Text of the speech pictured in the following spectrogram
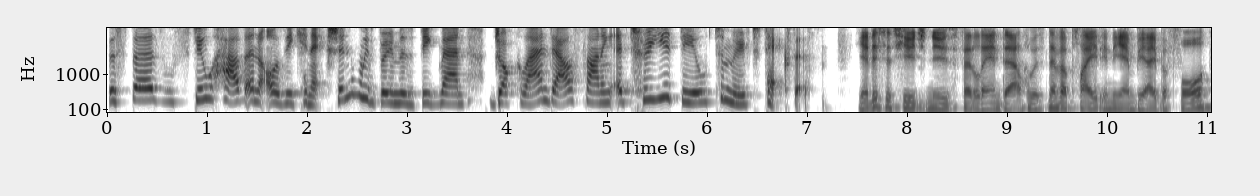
The Spurs will still have an Aussie connection, with Boomers big man Jock Landale signing a two year deal to move to Texas. Yeah, this is huge news for Landale, who has never played in the NBA before,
